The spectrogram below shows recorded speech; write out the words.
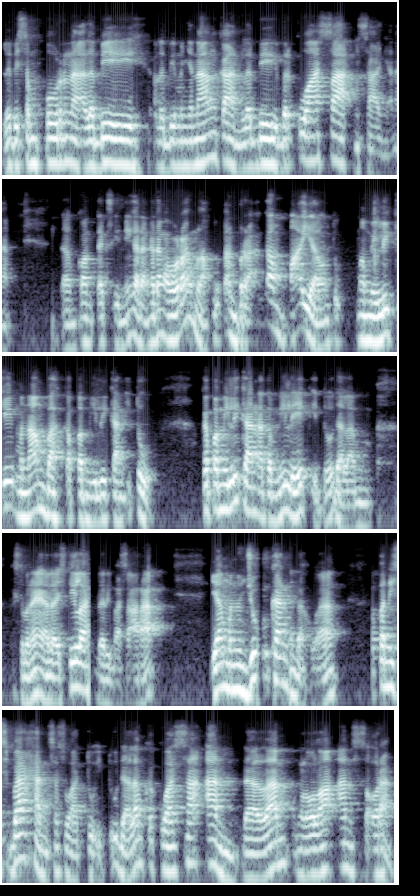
lebih sempurna, lebih lebih menyenangkan, lebih berkuasa misalnya. Nah, dalam konteks ini kadang-kadang orang melakukan beragam upaya untuk memiliki menambah kepemilikan itu. Kepemilikan atau milik itu dalam sebenarnya ada istilah dari bahasa Arab yang menunjukkan bahwa penisbahan sesuatu itu dalam kekuasaan dalam pengelolaan seseorang.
